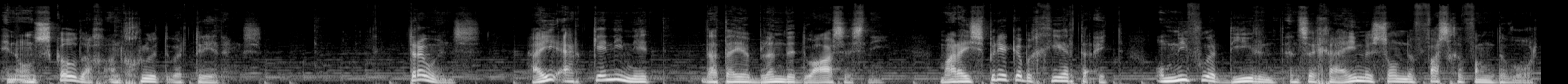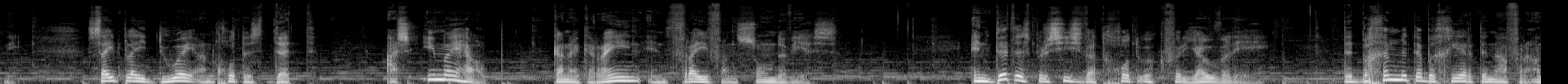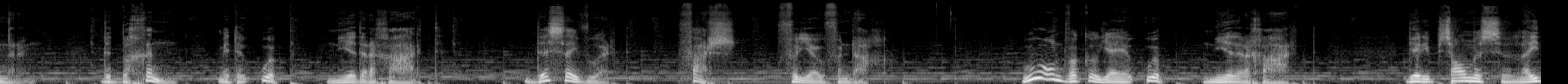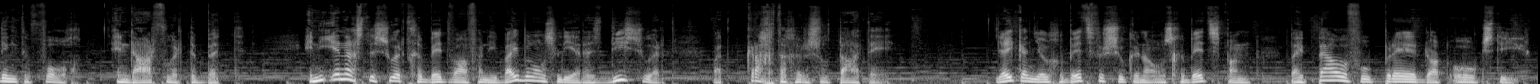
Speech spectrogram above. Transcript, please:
en onskuldig aan groot oortredings. Trouwens, hy erken nie net dat hy 'n blinde dwaas is nie maar hy spreek 'n begeerte uit om nie voortdurend in sy geheime sonde vasgevang te word nie. Sy pleidooi aan God is dit: As U my help, kan ek rein en vry van sonde wees. En dit is presies wat God ook vir jou wil hê. Dit begin met 'n begeerte na verandering. Dit begin met 'n oop, nederige hart. Dis sy woord vars vir jou vandag. Hoe ontwikkel jy 'n oop, nederige hart? Deur die psalmes se leiding te volg en daarvoor te bid. En die enigste soort gebed waarvan die Bybel ons leer is die soort wat kragtige resultate het. Jy kan jou gebedsversoeke na ons gebedsspan by powerfulprayer.org stuur.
